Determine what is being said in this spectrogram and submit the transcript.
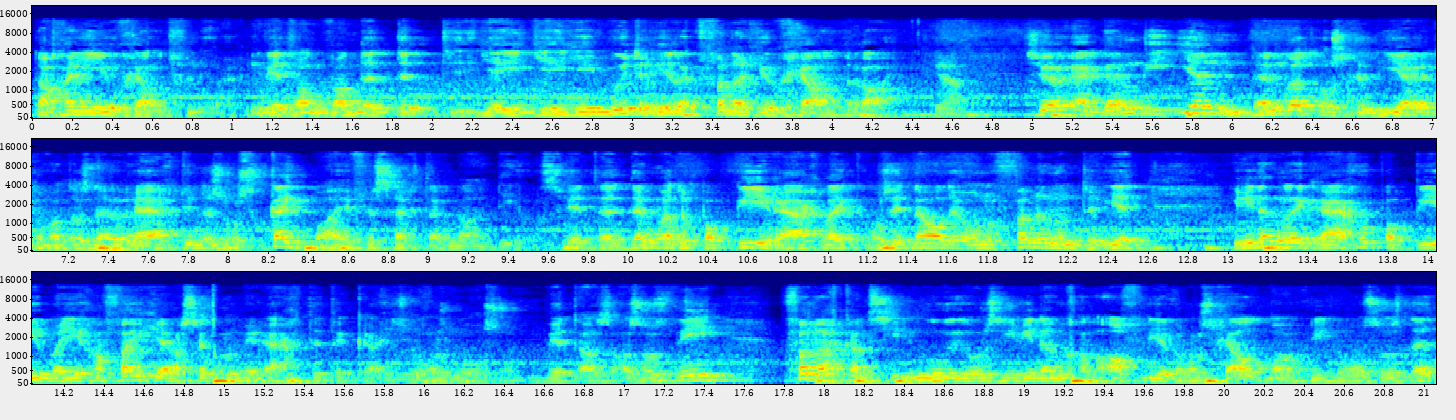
dan gaan jy jou geld verloor. Jy weet want want dit dit jy jy jy moet redelik vinnig jou geld draai. Ja. So ek dink die een ding wat ons geleer het en wat ons nou reg doen is ons kyk baie versigtig na deals. Weet 'n ding wat op papier reg lyk, ons het nou al die ondervinding om te weet hierdie ding lyk reg op papier, maar jy gaan 5 jaar sukkel om die regte te kry. So ons los hom. Weet as as ons nie vinnig kan sien hoe ons hierdie ding gaan aflewer, ons geld maak nie, los ons dit.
